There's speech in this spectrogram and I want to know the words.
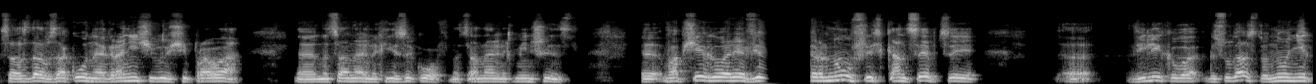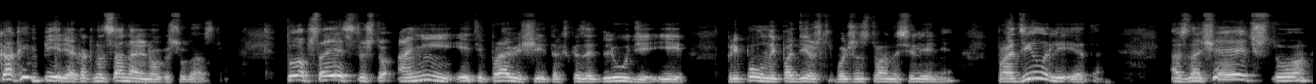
создав законы, ограничивающие права Э, национальных языков, национальных меньшинств. Э, вообще говоря, вернувшись к концепции э, великого государства, но не как империя, а как национального государства, то обстоятельство, что они, эти правящие, так сказать, люди и при полной поддержке большинства населения проделали это, означает, что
